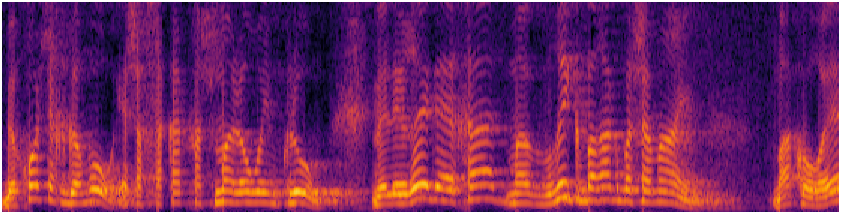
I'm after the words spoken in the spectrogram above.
בחושך גמור, יש הפסקת חשמל, לא רואים כלום, ולרגע אחד מבריק ברק בשמיים. מה קורה?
